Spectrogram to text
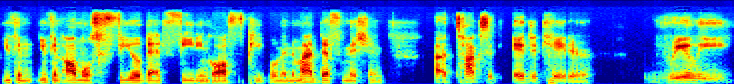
You can you can almost feel that feeding off of people. And in my definition, a toxic educator really,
